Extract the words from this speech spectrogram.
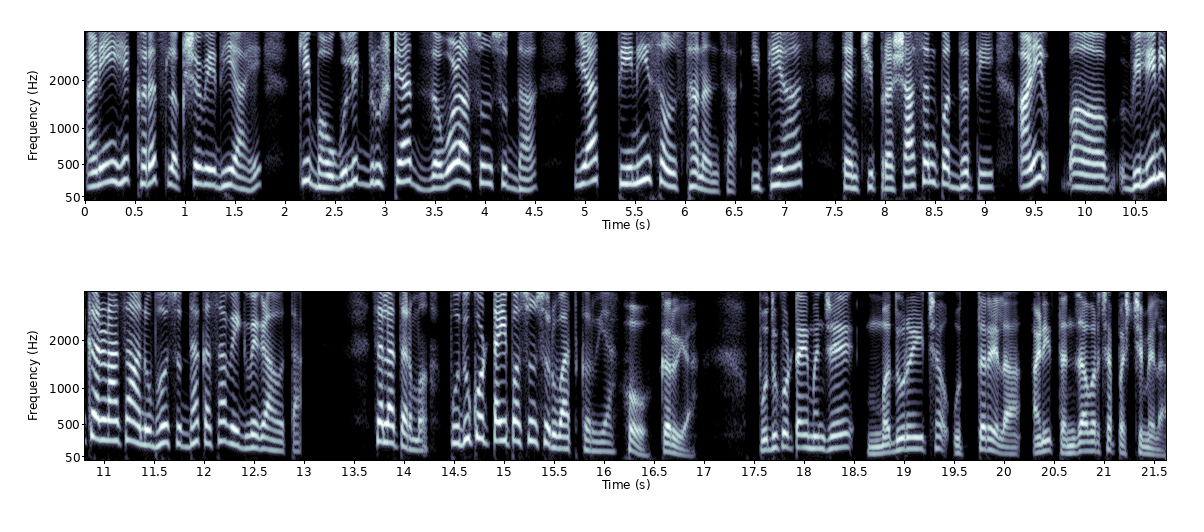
आणि हे खरंच लक्षवेधी आहे की भौगोलिकदृष्ट्या जवळ असून सुद्धा या तिन्ही संस्थानांचा इतिहास त्यांची प्रशासन पद्धती आणि विलिनीकरणाचा अनुभव सुद्धा कसा वेगवेगळा होता. चला तर मग पुदुकोट्टाईपासून सुरुवात करूया. हो करूया. पुदुकोट्टाई म्हणजे मदुरईच्या उत्तरेला आणि तंजावरच्या पश्चिमेला.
